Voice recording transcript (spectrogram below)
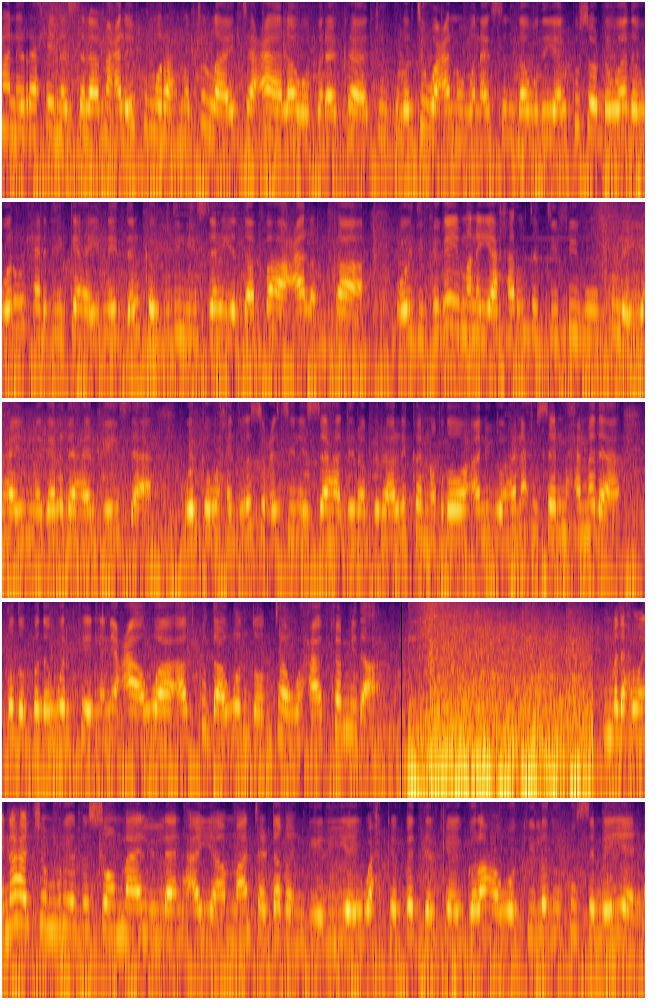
assalaamu calaykum waraxmatullaahi tacaala wabarakaatu kulanti wacan oo wanaagsan daawadayaal ku soo dhowaada war waxaan idinka haynay dalka gudihiisa iyo daafaha caalamka. Oo idinkaga imanaya xarunta tiifiga uu ku leeyahay magaalada hargeysa. Warka waxaad la socodsiinaysaa haddii rabbi raalli ka noqdo anigoo hana xuseen maxameda. Qodobada warkeennani caawa aad ku daawan doontaan waxaa ka mid a madaxweynaha jamhuuriyadda somalilan ayaa maanta dhaqangeliyey wax ka beddelka ay golaha wakiiladu ku sameeyeen.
